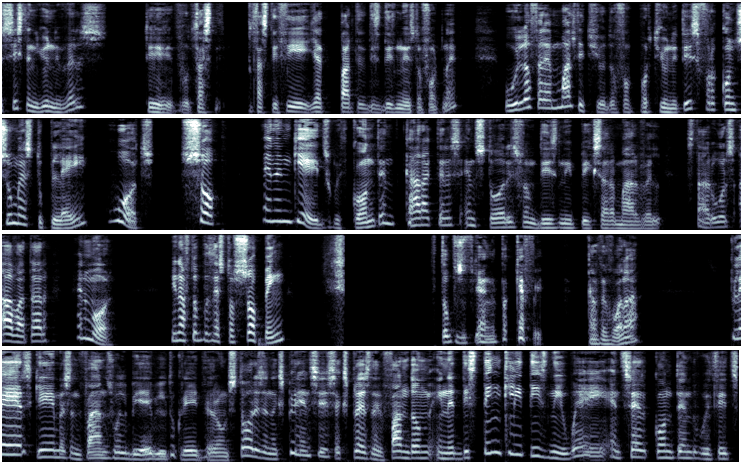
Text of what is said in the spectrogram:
persistent universe που θα, που θα στηθεί για πάρτι της Disney στο Fortnite will offer a multitude of opportunities for consumers to play, watch, shop and engage with content, characters and stories from Disney, Pixar, Marvel, Star Wars, Avatar and more. Είναι αυτό που θες στο shopping αυτό που σου φτιάχνει το κέφι κάθε φορά Players, gamers, and fans will be able to create their own stories and experiences, express their fandom in a distinctly Disney way, and share content with each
